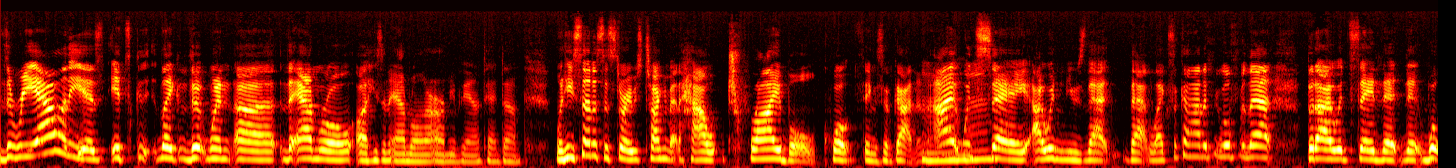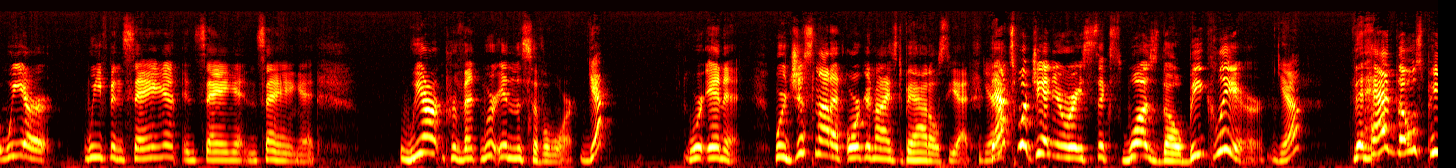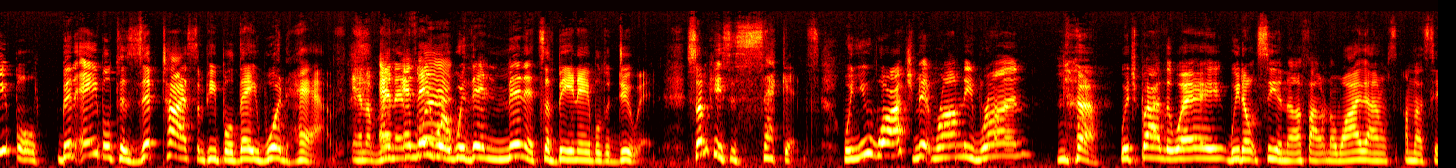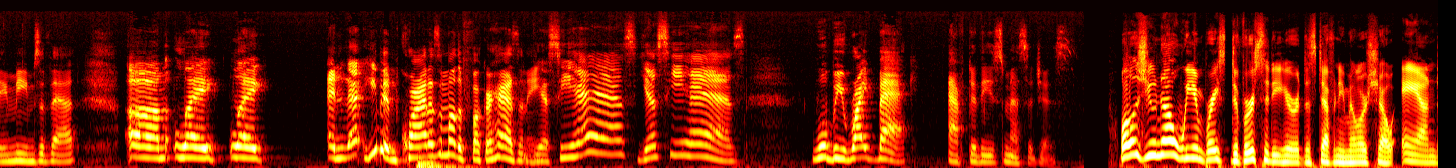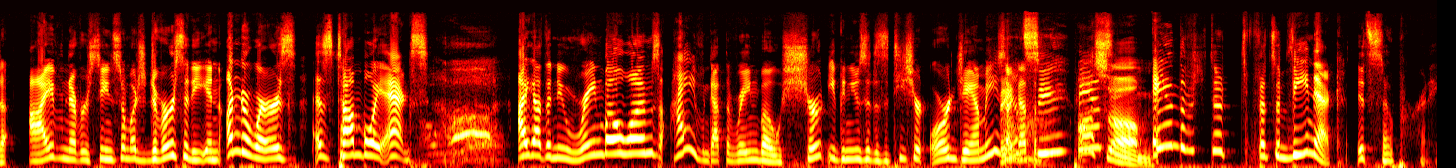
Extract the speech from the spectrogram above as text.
the reality is, it's like the, when uh, the admiral, uh, he's an admiral in our army of the anti-dumb. When he sent us the story, he was talking about how tribal quote things have gotten. And I would say I wouldn't use that that lexicon, if you will, for that. But I would say that that what we are, we've been saying it and saying it and saying it. We aren't prevent. We're in the Civil War. Yeah. We're in it. We're just not at organized battles yet. Yeah. That's what January 6th was, though. Be clear Yeah. That had those people been able to zip tie some people, they would have. In a and, minute and they were within minutes of being able to do it. Some cases, seconds. When you watch Mitt Romney run, which by the way, we don't see enough. I don't know why. I don't. I'm not seeing memes of that. Um, like, like, and that he been quiet as a motherfucker, hasn't he? Yes, he has. Yes, he has. We'll be right back after these messages. Well, as you know, we embrace diversity here at the Stephanie Miller Show, and I've never seen so much diversity in underwears as Tomboy X. I got the new rainbow ones. I even got the rainbow shirt. You can use it as a t-shirt or jammies. I got the Fancy? pants Awesome. And the, the it's a V-neck. It's so pretty.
